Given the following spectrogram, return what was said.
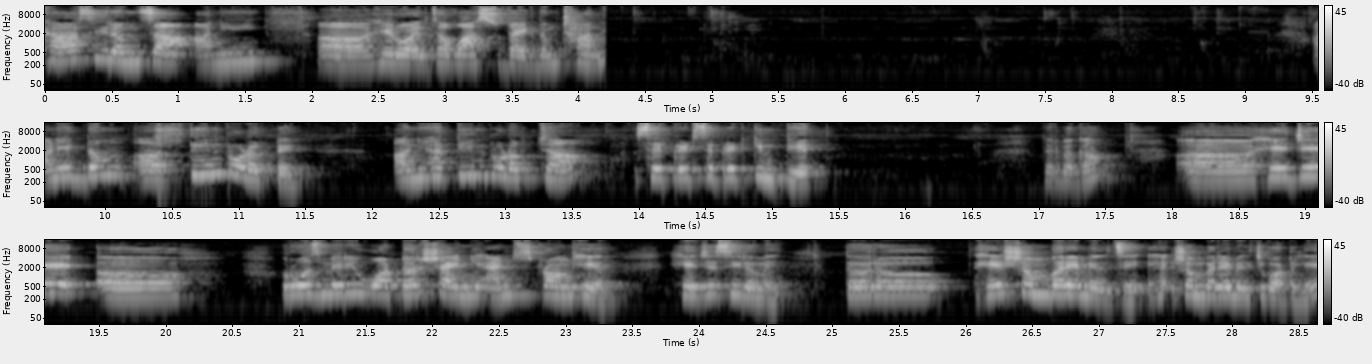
ह्या सिरमचा आणि हेअर ऑइलचा वास सुद्धा एकदम छान आहे. आणि एकदम तीन प्रोडक्ट आहेत. आणि ह्या तीन प्रोडक्टच्या सेपरेट सेपरेट किमती आहेत. तर बघा हे जे rosemary water shiny and strong hair हे जे सिरम आहे तर हे शंभर एम एलचे हे शंभर एम एलची बॉटल आहे.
